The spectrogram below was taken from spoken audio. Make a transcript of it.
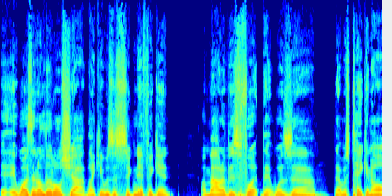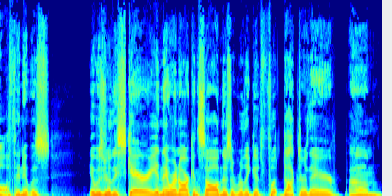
It it wasn't a little shot, like it was a significant amount of his foot that was uh, that was taken off, and it was it was really scary. And they were in Arkansas, and there's a really good foot doctor there. Um,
